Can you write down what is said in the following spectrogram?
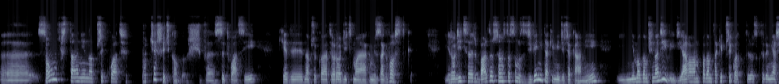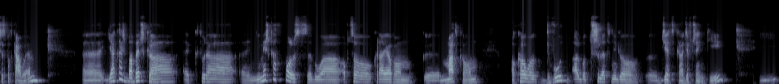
E, są w stanie na przykład pocieszyć kogoś w sytuacji, kiedy na przykład rodzic ma jakąś zagwozdkę. I rodzice bardzo często są zdziwieni takimi dzieciakami i nie mogą się nadziwić. Ja wam podam taki przykład, z którym ja się spotkałem. E, jakaś babeczka, e, która e, nie mieszka w Polsce, była obcokrajową matką około dwu albo trzyletniego dziecka, dziewczynki. I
